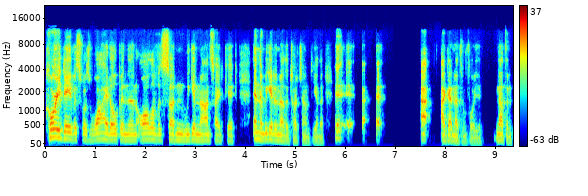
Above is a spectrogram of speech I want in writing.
Corey Davis was wide open. Then all of a sudden, we get an onside kick, and then we get another touchdown at the end. Eh, eh, eh, I, I got nothing for you. Nothing.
